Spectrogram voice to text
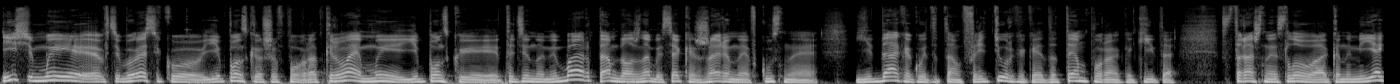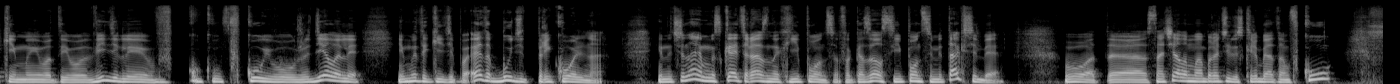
Ищем мы в Тибурасику японского шеф-повара. Открываем мы японский татиноми бар. Там должна быть всякая жареная вкусная еда, какой-то там фритюр, какая-то темпура, какие-то страшное слово акономияки. Мы вот его видели, в, в ку его уже делали. И мы такие типа, это будет прикольно. И начинаем искать разных японцев. Оказалось, японцами так себе. Вот. Э, сначала мы обратились к ребятам в Ку, э,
